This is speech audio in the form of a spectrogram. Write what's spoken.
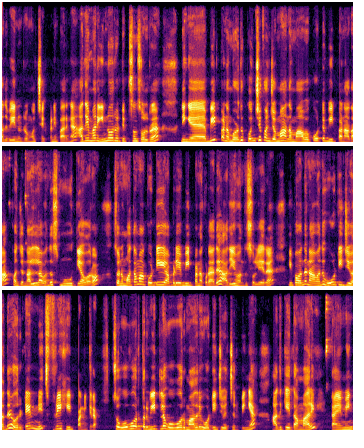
அது வேணுன்றவங்க செக் பண்ணி பாருங்கள் அதே மாதிரி இன்னொரு டிப்ஸும் சொல்கிறேன் நீங்கள் பீட் பண்ணும்பொழுது கொஞ்சம் கொஞ்சமாக அந்த மாவை போட்டு பீட் பண்ணாதான் கொஞ்சம் நல்லா வந்து ஸ்மூத்தியாக வரும். ஸோ நம்ம மொத்தமாக கொட்டி அப்படியே பீட் பண்ணக்கூடாது. அதையும் வந்து சொல்லிடுறேன். இப்போ வந்து நான் வந்து ஓடிஜி வந்து ஒரு டென் மினிட்ஸ் ஃப்ரீ ஹீட் பண்ணிக்கிறேன். ஸோ ஒவ்வொருத்தர் வீட்டில் ஒவ்வொரு மாதிரி ஓடிஜி வச்சுருப்பீங்க. அதுக்கேற்ற மாதிரி டைமிங்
